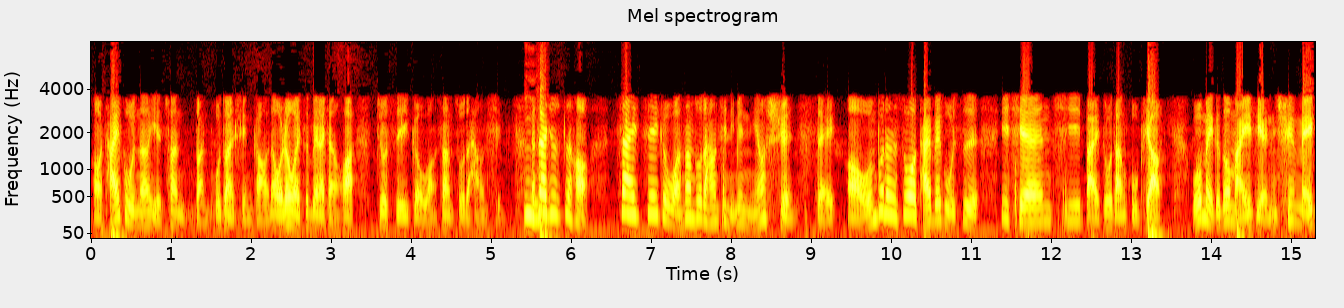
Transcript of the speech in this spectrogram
哦，台股呢也创短波段新高。那我认为这边来讲的话，就是一个往上做的行情。那再就是哈，在这个往上做的行情里面，你要选谁哦？我们不能说台北股市一千七百多档股票，我每个都买一点，你去每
